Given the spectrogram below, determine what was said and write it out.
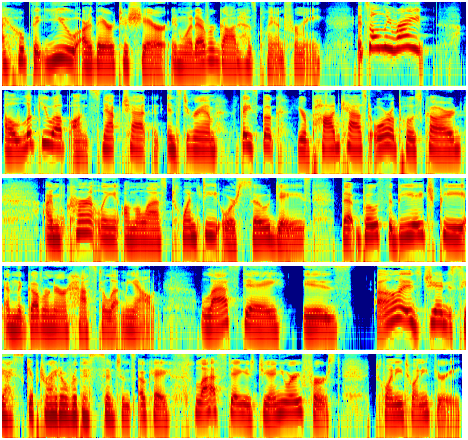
I hope that you are there to share in whatever God has planned for me. It's only right. I'll look you up on Snapchat and Instagram, Facebook, your podcast, or a postcard. I'm currently on the last 20 or so days that both the BHP and the governor has to let me out. Last day is Oh, is January. See, I skipped right over this sentence. Okay. Last day is January 1st, 2023.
